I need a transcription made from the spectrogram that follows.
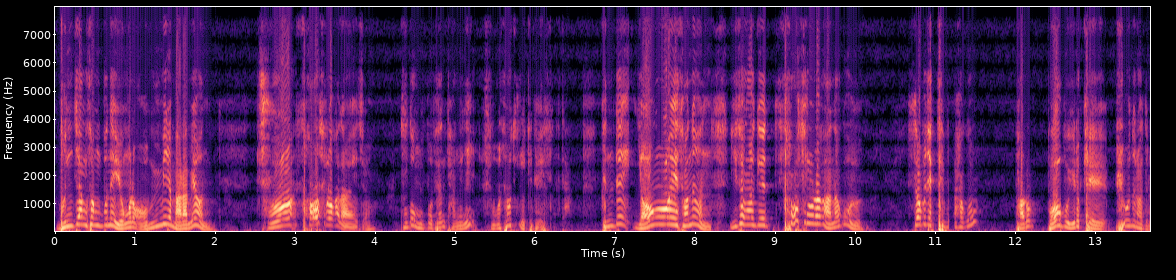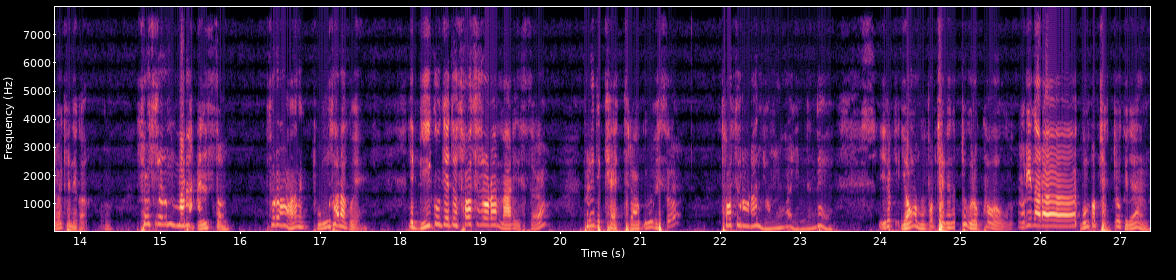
문장 성분의 용어를 엄밀히 말하면 주어 서술어가 나와야죠. 국어 문법에서는 당연히 주어 서술어 이렇게 되어 있습니다. 근데 영어에서는 이상하게 서술어라 안 하고 subjective하고 바로 버브 이렇게 표현을 하더라고요, 걔네가. 어. 서술어라는 말을 안 써. 안 하면 동사라고 해. 근데 미국에도 서술어란 말이 있어요. predicate라고 해서 서술어란 용어가 있는데 이렇게 영어 문법책에는 또 그렇고 우리나라 문법책도 그냥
